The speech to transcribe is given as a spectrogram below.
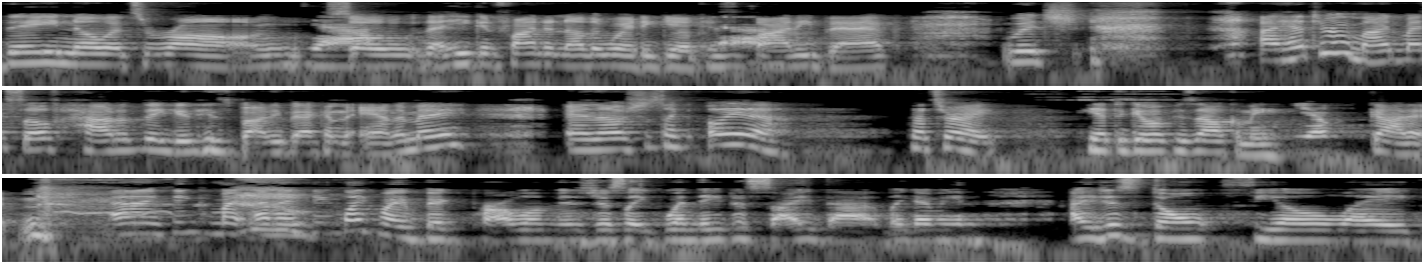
they know it's wrong. Yeah. So that he can find another way to give his yeah. body back. Which I had to remind myself how did they get his body back in the anime, and I was just like, oh yeah, that's right. He had to give up his alchemy. Yep, got it. and I think my and I think like my big problem is just like when they decide that. Like, I mean, I just don't feel like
